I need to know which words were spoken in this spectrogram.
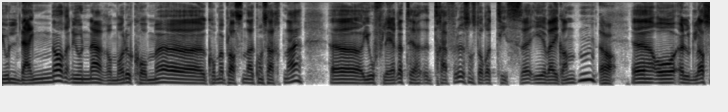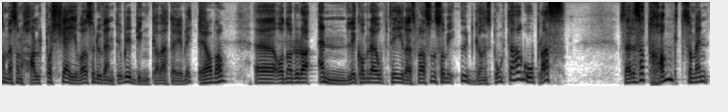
jo, lenger, jo nærmere du kommer, kommer plassen der konserten er, eh, jo flere treffer du som står og tisser i veikanten. Ja. Eh, og ølglass som er sånn halvt på skeiva, så du venter jo å bli dynka hvert øyeblikk. Ja da. Eh, og når du da endelig kommer deg opp til idrettsplassen, som i utgangspunktet har god plass, så er det så trangt som en eh,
